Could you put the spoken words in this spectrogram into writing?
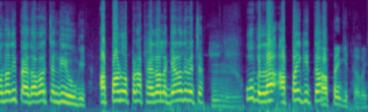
ਉਹਨਾਂ ਦੀ ਪੈਦਾਵਾਰ ਚੰਗੀ ਹੋਊਗੀ। ਆਪਾਂ ਨੂੰ ਆਪਣਾ ਫਾਇਦਾ ਲੱਗਿਆ ਨਾ ਉਹਦੇ ਵਿੱਚ। ਉਹ ਬਦਲਾ ਆਪਾਂ ਹੀ ਕੀਤਾ। ਆਪਾਂ ਹੀ ਕੀਤਾ ਬਾਈ।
